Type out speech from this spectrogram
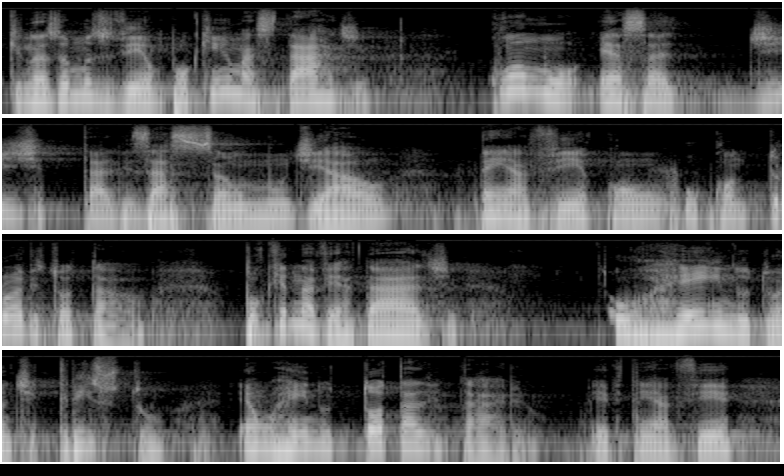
que nós vamos ver um pouquinho mais tarde como essa digitalização mundial tem a ver com o controle total. Porque, na verdade, o reino do anticristo é um reino totalitário. Ele tem a ver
